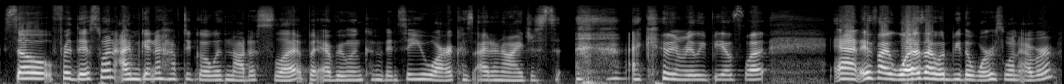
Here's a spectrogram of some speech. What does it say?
So for this one, I'm gonna have to go with not a slut, but everyone convinced that you are because I don't know, I just I couldn't really be a slut. And if I was, I would be the worst one ever.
